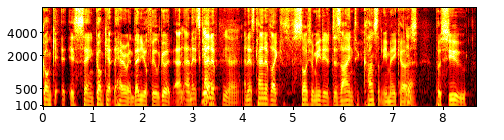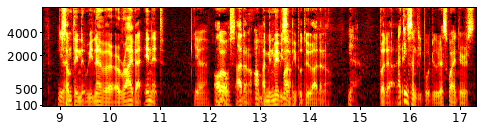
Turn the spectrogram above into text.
go and get, is saying go and get the heroin, then you'll feel good, and and it's kind yeah, of yeah. and it's kind of like social media is designed to constantly make us Yeah. pursue something that we never arrive at in it. Yeah. Almost. Well, I don't know. um, I mean, maybe some people do. I don't know. yeah. But uh, I think some people do. That's why there's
